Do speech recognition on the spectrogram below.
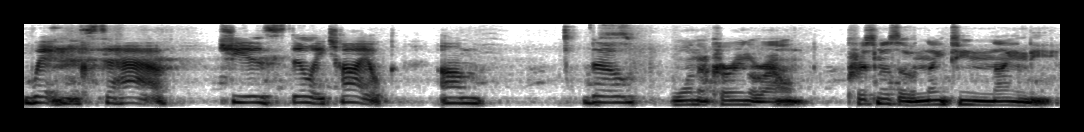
witness to have. She is still a child. Um, though, one occurring around Christmas of 1990.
